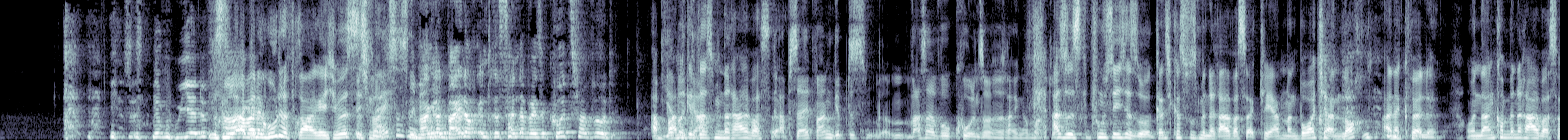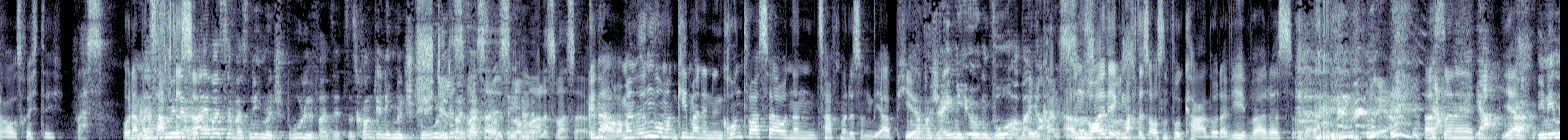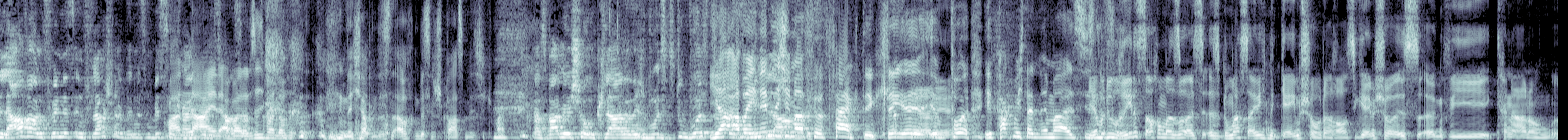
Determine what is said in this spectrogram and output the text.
Das ist eine weirde Frage. Das ist aber eine gute Frage, ich wüsste es Ich weiß nicht. es Wir nicht. waren gerade beide auch interessanterweise kurz verwirrt. Ab Ja, wann gibt es Mineralwasser? Ab seit wann gibt es ähm, Wasser, wo Kohlensäure reingemacht wird? Also es funktioniert ja so, ganz kannst du das Mineralwasser erklären. Man bohrt ja ein Loch an einer Quelle und dann kommt Mineralwasser raus, richtig? was? Oder man das ist zapft es so. Mineralwasser, was nicht mit Sprudel versetzt. Das kommt ja nicht mit Sprudel Stilles versetzt Wasser ist normales Wasser. Genau, aber man, irgendwo geht man in den Grundwasser und dann zapft man das irgendwie ab. Hier. Ja, wahrscheinlich nicht irgendwo, aber ja. es und aus- Wolwig macht das aus dem Vulkan, oder wie war das? Oder Ja. aus so eine, Ja, ja, Die nehmen Lava und füllen es in Flaschen wenn es ein bisschen Mann, kalt nein, aber das ist man doch. Ich habe das auch ein bisschen spaßmäßig gemeint. Das war mir schon klar, dass ich wusste, dass du wusstest. Ja, aber ich nehme mich immer für. Fact. Ich klinge, Ja, ihr, nee. packt mich dann immer als Ja, aber du redest auch immer so, als, also du machst eigentlich eine Game Show daraus. Die Game Show ist irgendwie, keine Ahnung,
